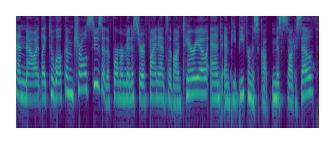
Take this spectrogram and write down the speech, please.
And now I'd like to welcome Charles Sousa, the former Minister of Finance of Ontario and MPP for Mississauga South,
